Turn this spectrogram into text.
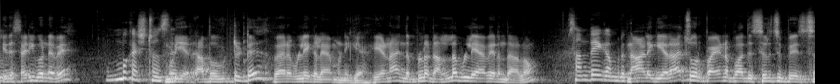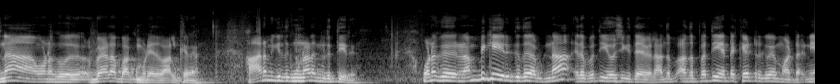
இதை சரி பண்ணவே ரொம்ப கஷ்டம் சார். முடியாது. அப்போ விட்டுட்டு வேற பிள்ளைய கல்யாணம் பண்ணிக்க. ஏன்னா இந்த பிள்ளை நல்ல பிள்ளையாவே இருந்தாலும் சந்தேகம் நாளைக்கு ஏதாச்சும் ஒரு பையனை பார்த்து சிரிச்சு பேசுச்சுன்னா உனக்கு வேலை பார்க்க முடியாது வாழ்க்கையில். ஆரம்பிக்கிறதுக்கு முன்னால் நிறுத்திடு உனக்கு நம்பிக்கை இருக்குது அப்படின்னா இதை பற்றி யோசிக்க தேவையில்லை. அந்த அதை பற்றி என்கிட்ட கேட்டிருக்கவே மாட்டேன். நீ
